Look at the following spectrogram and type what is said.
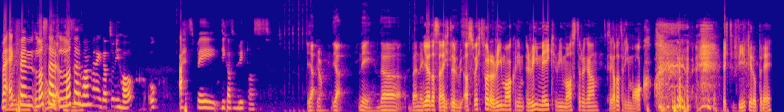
Maar ik vind, los, daar, los daarvan vind ik dat Tony Hawk ook echt bij die categorie past. Ja, ja. Ja. Nee, daar ben ik Ja, dat zijn mee echt... de- eens. Als we echt voor een remake, rem- remake, remaster gaan... Ik zeg altijd remake. echt vier keer op rij.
